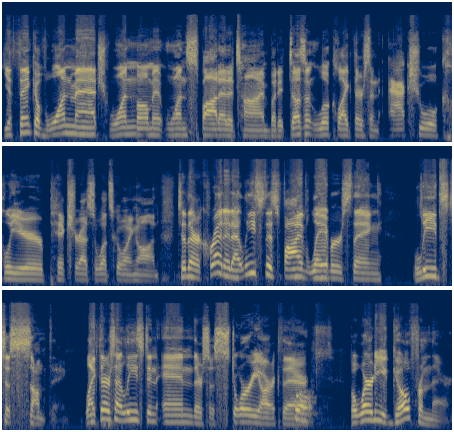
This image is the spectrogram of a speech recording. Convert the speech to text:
you think of one match one moment one spot at a time but it doesn't look like there's an actual clear picture as to what's going on to their credit at least this five labors thing leads to something like there's at least an end there's a story arc there but where do you go from there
